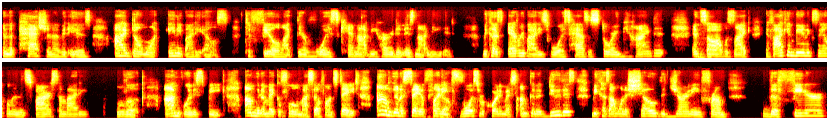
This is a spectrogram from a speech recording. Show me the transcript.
and the passion of it is I don't want anybody else to feel like their voice cannot be heard and is not needed because everybody's voice has a story behind it. And so I was like, if I can be an example and inspire somebody, look, I'm going to speak. I'm going to make a fool of myself on stage. I'm going to say a funny go. voice recording myself. I'm going to do this because I want to show the journey from the fear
